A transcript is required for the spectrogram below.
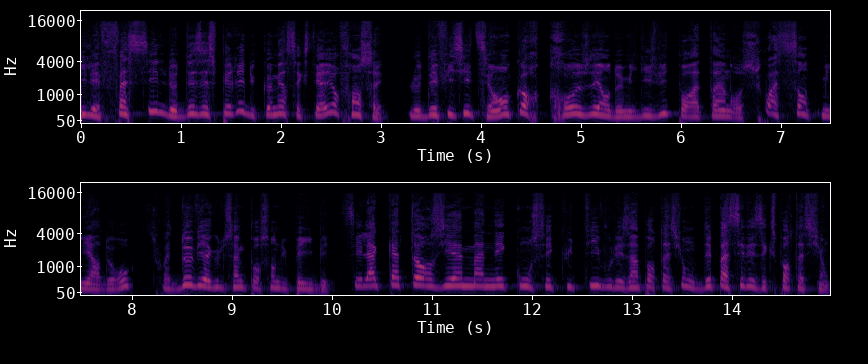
il est facile de désespérer du commerce extérieur français. Le déficit s'est encore creusé en 2018 pour atteindre 60 milliards d'euros, soit 2,5% du PIB. C'est la quatorzième année consécutive où les importations ont dépassé les exportations.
